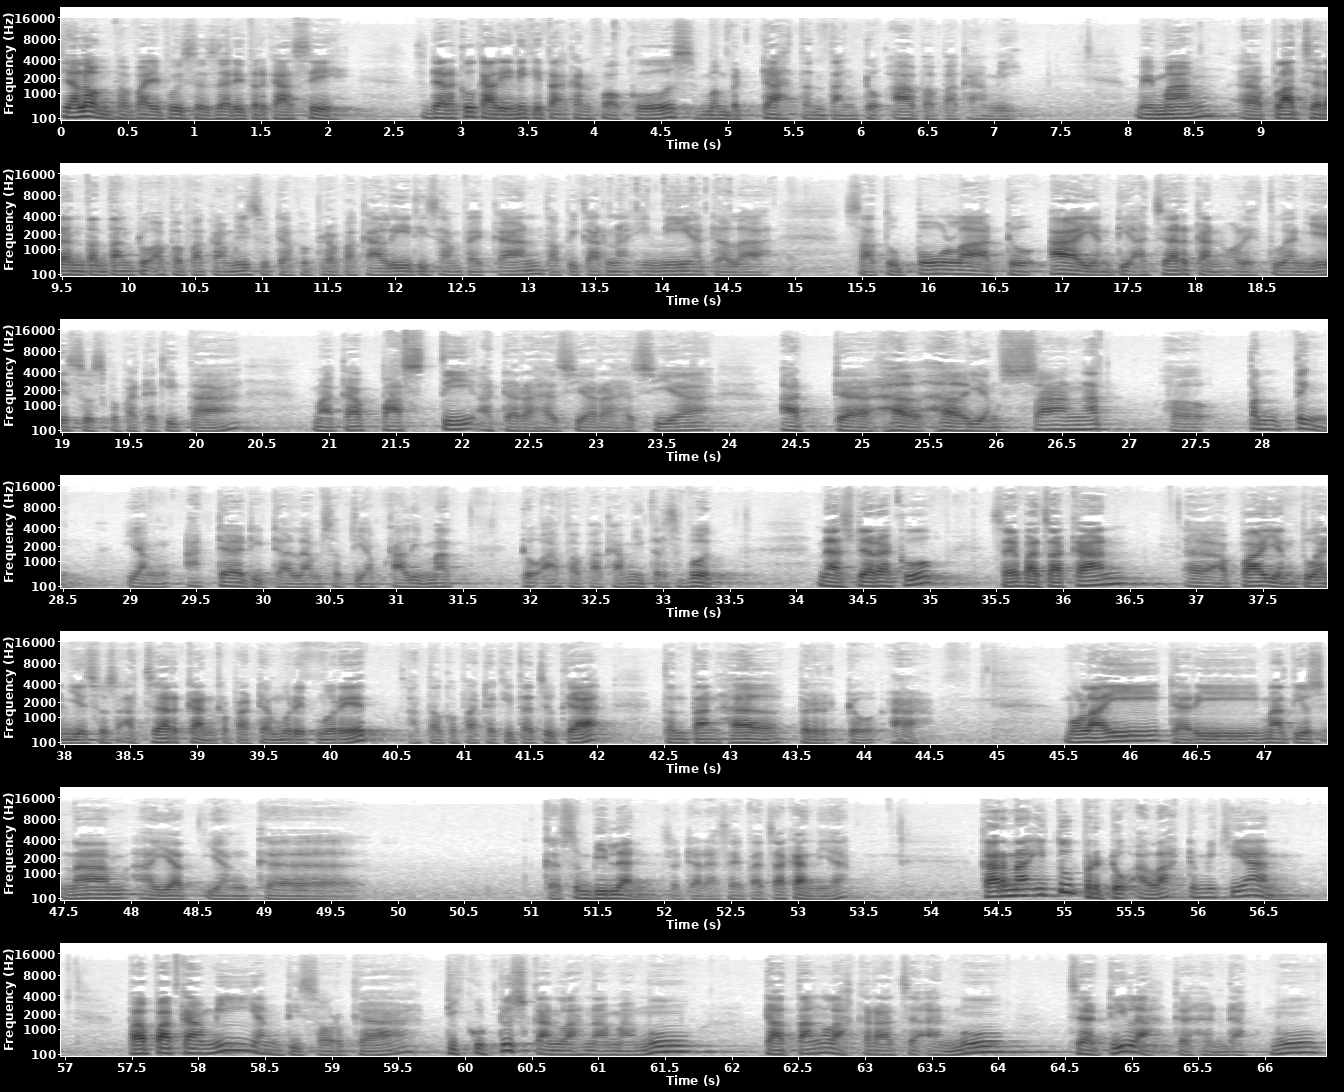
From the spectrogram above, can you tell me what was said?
Shalom Bapak Ibu Saudari terkasih. Saudaraku kali ini kita akan fokus membedah tentang doa Bapa kami. Memang eh, pelajaran tentang doa Bapa kami sudah beberapa kali disampaikan, tapi karena ini adalah satu pola doa yang diajarkan oleh Tuhan Yesus kepada kita, maka pasti ada rahasia-rahasia, ada hal-hal yang sangat uh, penting yang ada di dalam setiap kalimat doa Bapa kami tersebut. Nah, saudaraku, saya bacakan uh, apa yang Tuhan Yesus ajarkan kepada murid-murid atau kepada kita juga tentang hal berdoa. Mulai dari Matius 6 ayat yang ke ke-9, saudara saya bacakan ya. Karena itu berdoalah demikian. Bapa kami yang di sorga, dikuduskanlah namamu, datanglah kerajaanmu, jadilah kehendakmu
